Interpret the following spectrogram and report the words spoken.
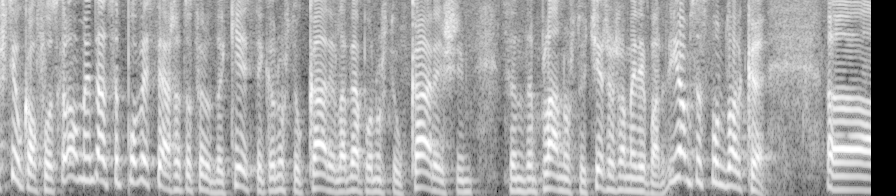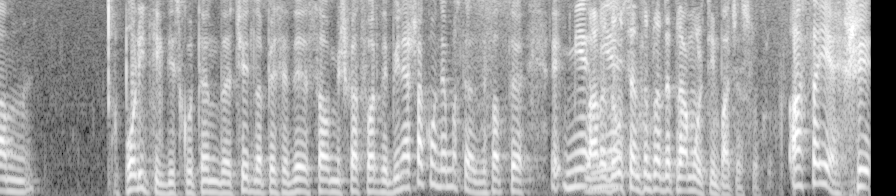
știu că au fost, că la un moment dat se povestea așa tot felul de chestii, că nu știu care, l avea pe nu știu care și se întâmpla nu știu ce și așa mai departe. Eu am să spun doar că uh, politic discutând, cei de la PSD s-au mișcat foarte bine, așa cum demonstrează. De fapt, mie, la Rădău mie... se întâmplă de prea mult timp acest lucru. Asta e. Și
